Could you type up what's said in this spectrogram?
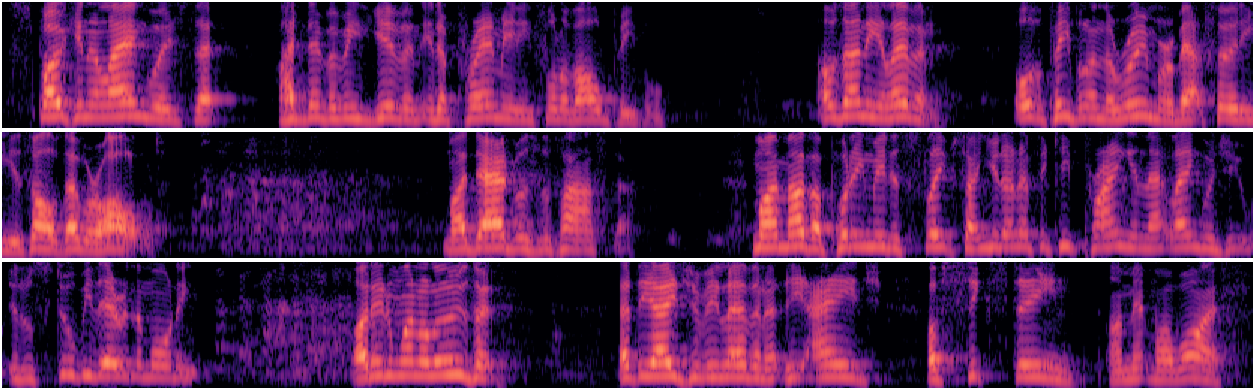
Spoke in a language that I'd never been given in a prayer meeting full of old people. I was only 11. All the people in the room were about 30 years old. They were old. My dad was the pastor. My mother putting me to sleep, saying, You don't have to keep praying in that language, it'll still be there in the morning. I didn't want to lose it. At the age of 11, at the age of 16, I met my wife.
